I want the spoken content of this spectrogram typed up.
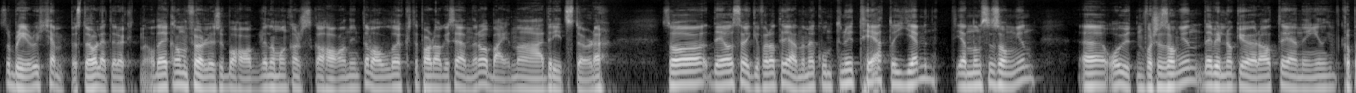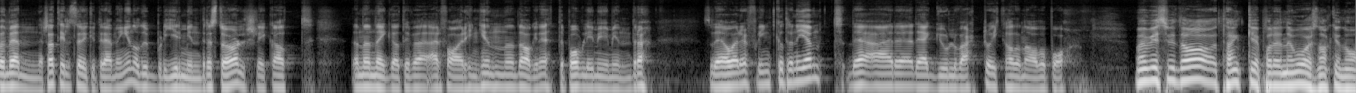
så blir du kjempestøl etter øktene. Og det kan føles ubehagelig når man kanskje skal ha en intervalløkt et par dager senere, og beina er dritstøle. Så det å sørge for å trene med kontinuitet og jevnt gjennom sesongen eh, og utenfor sesongen, det vil nok gjøre at treningen, kroppen venner seg til styrketreningen, og du blir mindre støl, slik at denne negative erfaringen dagene etterpå blir mye mindre. Så det å være flink og trene jevnt, det er, det er gull verdt å ikke ha den av og på. Men hvis vi da tenker på det nivået vi snakker nå,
